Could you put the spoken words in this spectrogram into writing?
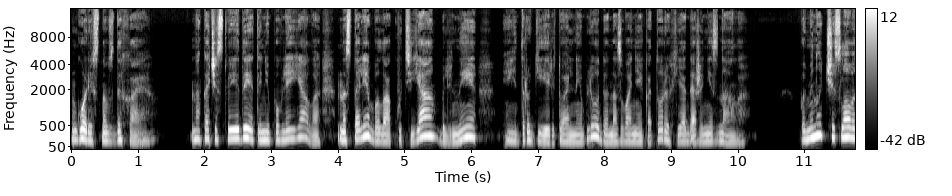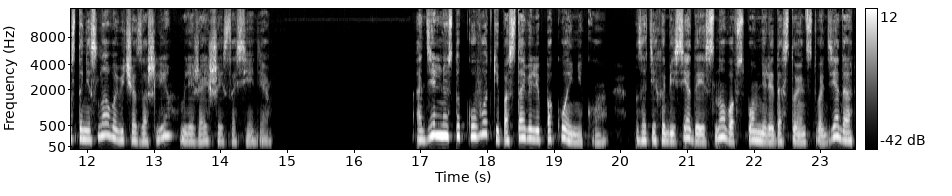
горестно вздыхая. На качество еды это не повлияло. На столе была кутья, блины и другие ритуальные блюда, названия которых я даже не знала. Помянуть Числава Станиславовича зашли ближайшие соседи. Отдельную стопку водки поставили покойнику. За тихой беседой снова вспомнили достоинство деда,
